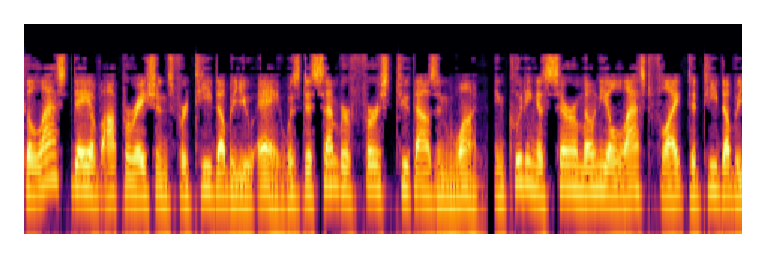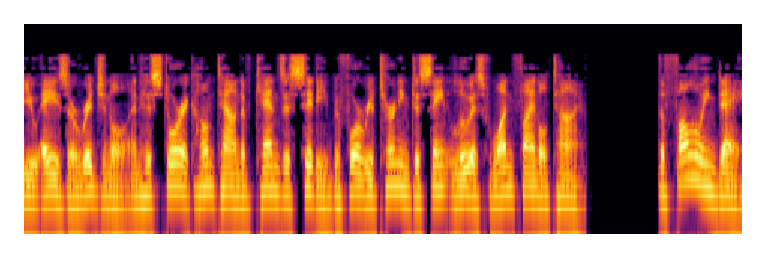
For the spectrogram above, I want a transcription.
The last day of operations for TWA was December 1, 2001, including a ceremonial last flight to TWA's original and historic hometown of Kansas City before returning to St. Louis one final time. The following day,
